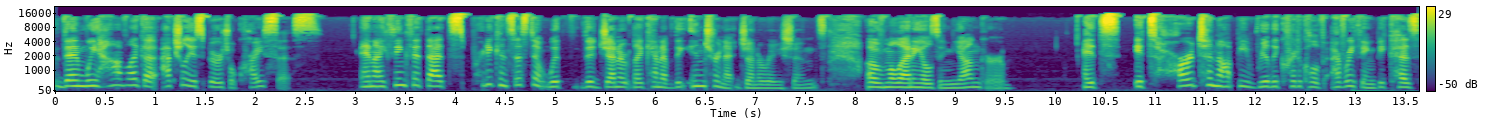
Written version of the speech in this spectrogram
then we have like a actually a spiritual crisis and I think that that's pretty consistent with the gener, like kind of the internet generations of millennials and younger. It's it's hard to not be really critical of everything because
